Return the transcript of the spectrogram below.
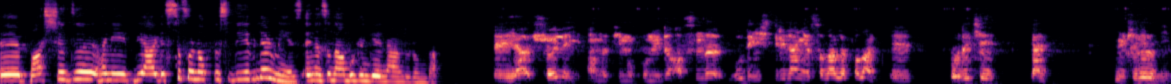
e, başladığı hani bir yerde sıfır noktası diyebilir miyiz? En azından bugün gelinen durumda. E, ya şöyle anlatayım o konuyu da. Aslında bu değiştirilen yasalarla falan e, buradaki yani ülkenin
